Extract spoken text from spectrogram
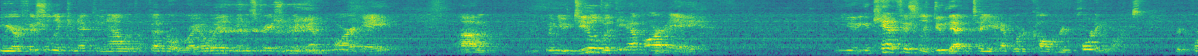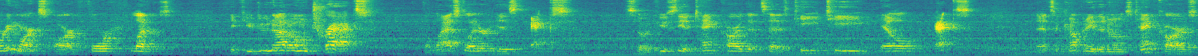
We are officially connected now with the Federal Railway Administration, the FRA. Um, When you deal with the FRA, you, you can't officially do that until you have what are called reporting marks. Reporting marks are four letters. If you do not own tracks, the last letter is X. So if you see a tank card that says TTLX, that's a company that owns tank cars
